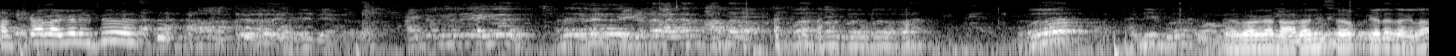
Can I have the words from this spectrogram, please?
हसका लागेल इथेच. हे बघा दादानी सर्व केलं सगळा.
